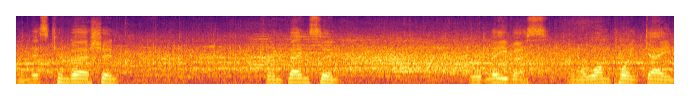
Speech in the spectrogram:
And this conversion from Benson would leave us in a one-point game.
